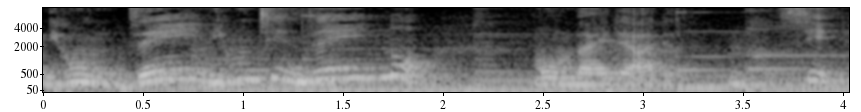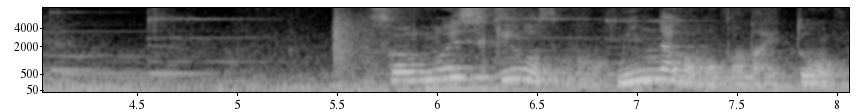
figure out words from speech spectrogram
日本全員日本人全員の問題であるしその意識をそのみんなが持たないと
